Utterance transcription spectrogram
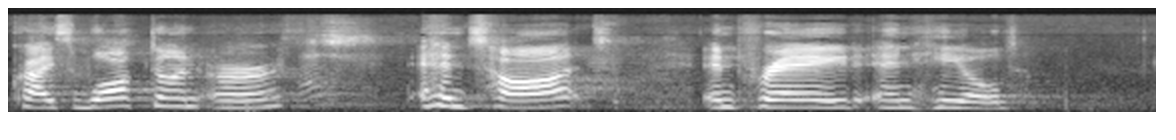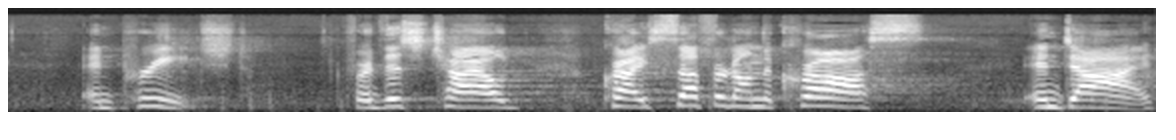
Christ walked on earth and taught and prayed and healed and preached. For this child, Christ suffered on the cross and died.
